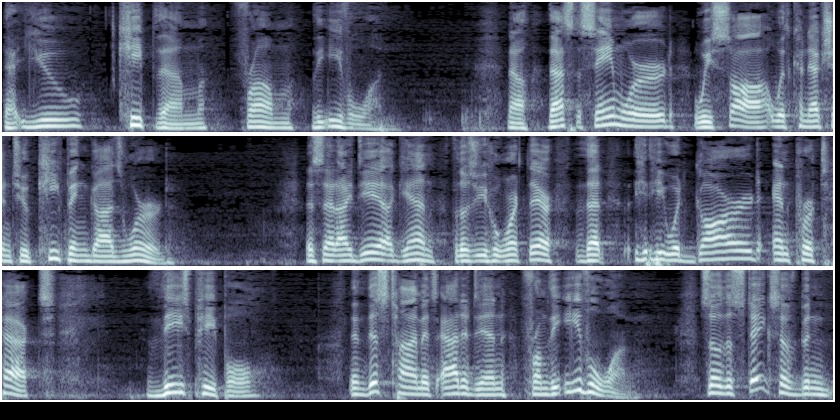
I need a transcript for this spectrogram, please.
that you keep them from the evil one. Now, that's the same word we saw with connection to keeping God's word. It's that idea, again, for those of you who weren't there, that he would guard and protect these people and this time it's added in from the evil one. So the stakes have been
